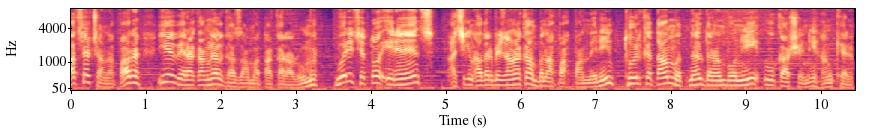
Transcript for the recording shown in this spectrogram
բացել ճանապարհը եւ վերականգնել գազամատակարարումը, որից հետո իրենց, այսինքն ադրբեջանական բնապահպաններին թույլ կտան մտնել Դրամբոնի ու Կաշենի հանքերը։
